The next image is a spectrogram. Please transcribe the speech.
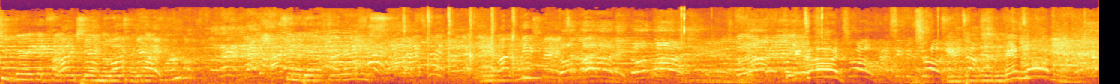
Two very good fighters here on the Lei Tai platform. It's going to be a close round. Don't rush! Don't rush! Don't rush! Take your time. Control! Nice and control! It's gonna Hands come up! down to Hands who up. can get it.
